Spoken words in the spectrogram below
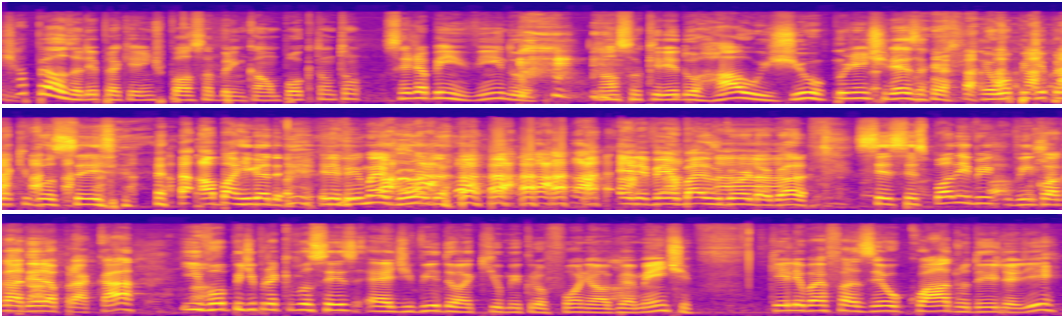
chapéus ali para que a gente possa brincar um pouco. Então, então seja bem-vindo, nosso querido Raul Gil. Por gentileza, eu vou pedir para que vocês. a barriga dele. Ele veio mais gordo. ele veio mais gordo agora. Vocês podem vir, vir, com a cadeira para cá e vou pedir para que vocês é, dividam aqui o microfone, obviamente. Que ele vai fazer o quadro dele ali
